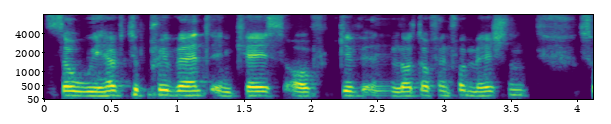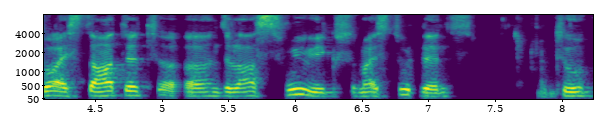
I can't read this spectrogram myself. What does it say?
so we have to prevent in case of giving a lot of information. So I started uh, in the last three weeks my students to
